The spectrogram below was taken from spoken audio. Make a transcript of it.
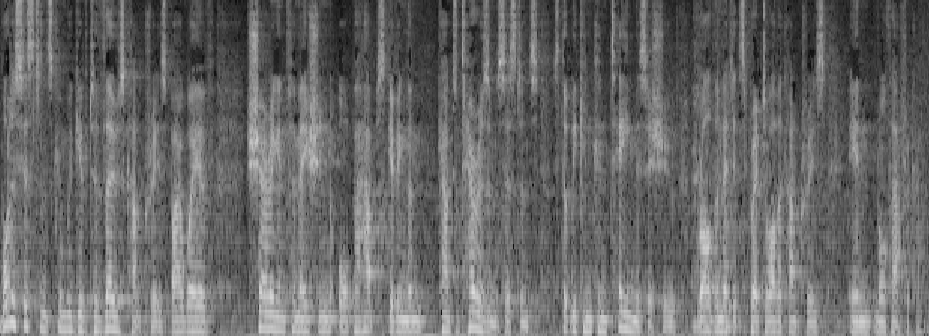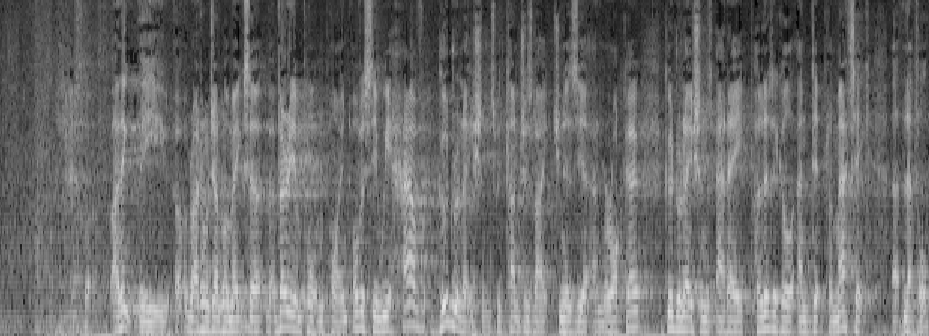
What assistance can we give to those countries by way of sharing information or perhaps giving them counter-terrorism assistance so that we can contain this issue rather than let it spread to other countries in North Africa? I think the uh, Right Honourable Gentleman makes a, a, very important point. Obviously, we have good relations with countries like Tunisia and Morocco, good relations at a political and diplomatic uh, level.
